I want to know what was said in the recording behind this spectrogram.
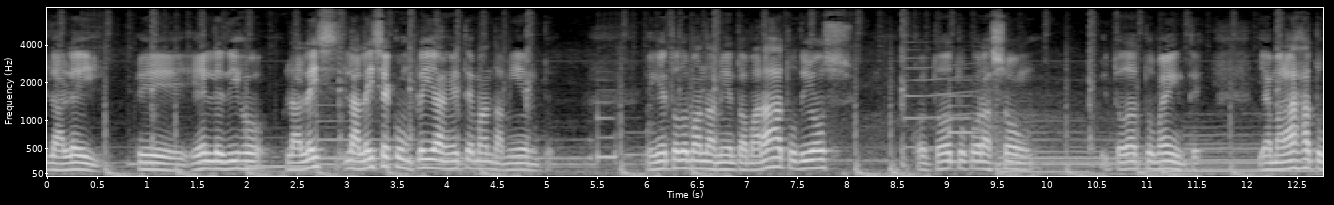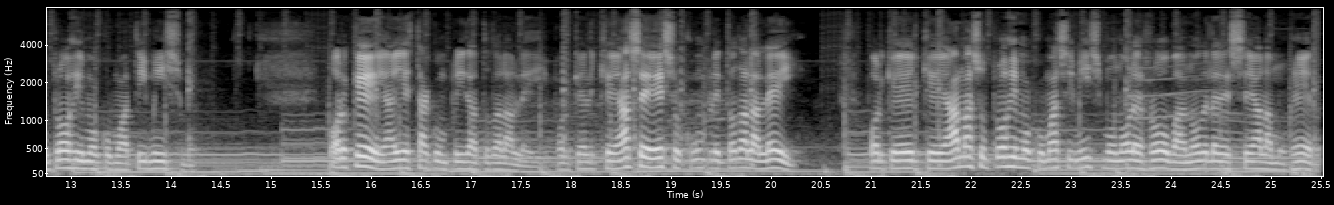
la ley. Eh, él le dijo, la ley, la ley se cumplía en este mandamiento, en estos dos mandamientos. Amarás a tu Dios con todo tu corazón y toda tu mente, y amarás a tu prójimo como a ti mismo. ¿Por qué? Ahí está cumplida toda la ley. Porque el que hace eso cumple toda la ley. Porque el que ama a su prójimo como a sí mismo no le roba, no le desea a la mujer.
